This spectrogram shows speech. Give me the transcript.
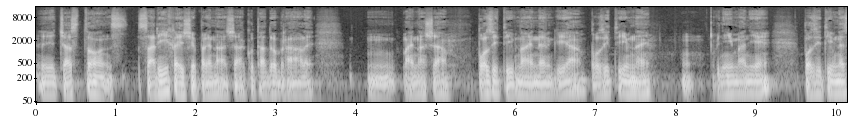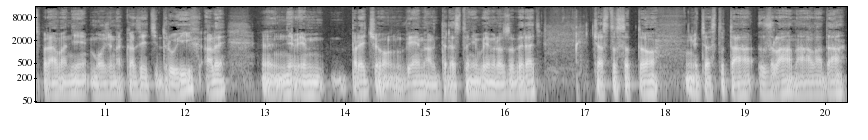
je často sa rýchlejšie prenáša ako tá dobrá, ale mm, aj naša pozitívna energia, pozitívne vnímanie, pozitívne správanie môže nakaziť druhých, ale e, neviem prečo, viem, ale teraz to nebudem rozoberať. Často sa to, často tá zlá nálada,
